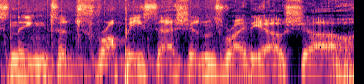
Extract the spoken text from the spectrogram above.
Listening to Tropi Sessions Radio Show.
